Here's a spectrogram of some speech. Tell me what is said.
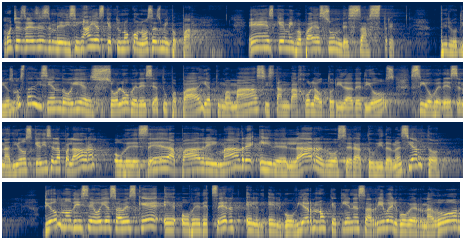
muchas veces me dicen, ay, es que tú no conoces mi papá. Es que mi papá es un desastre. Pero Dios no está diciendo, oye, solo obedece a tu papá y a tu mamá si están bajo la autoridad de Dios, si obedecen a Dios. ¿Qué dice la palabra? Obedecer a padre y madre y de largo será tu vida, ¿no es cierto? Dios no dice, oye, ¿sabes qué? Eh, obedecer el, el, gobierno que tienes arriba, el gobernador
